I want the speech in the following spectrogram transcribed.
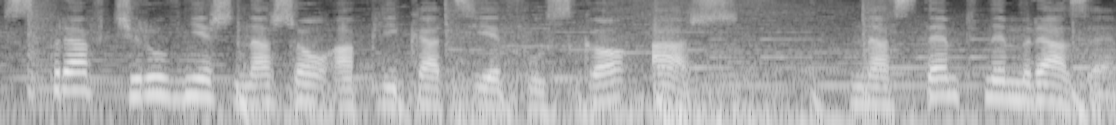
Sprawdź również naszą aplikację Fusco, aż następnym razem.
